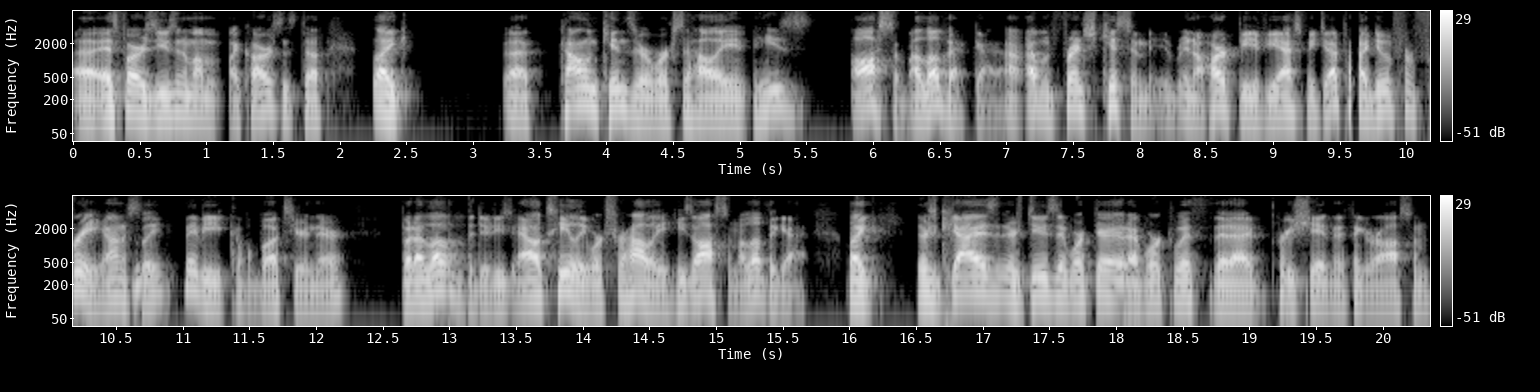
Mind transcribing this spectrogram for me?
uh, as far as using them on my cars and stuff, like uh Colin Kinzer works at Holley and he's awesome. I love that guy. I, I would French kiss him in a heartbeat if you asked me to. I'd probably do it for free, honestly. Maybe a couple bucks here and there. But I love the dude. He's Alex Healy, works for Holley. He's awesome. I love the guy. Like there's guys and there's dudes that work there that I've worked with that I appreciate and I think are awesome.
